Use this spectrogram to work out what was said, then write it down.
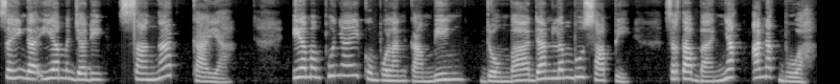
sehingga ia menjadi sangat kaya ia mempunyai kumpulan kambing, domba, dan lembu sapi, serta banyak anak buah.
